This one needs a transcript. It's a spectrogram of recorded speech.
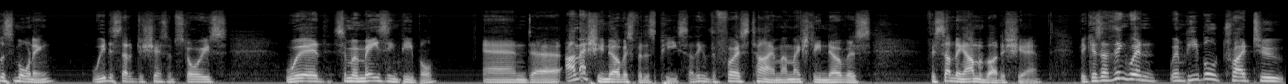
This morning, we decided to share some stories with some amazing people. And uh, I'm actually nervous for this piece. I think it's the first time I'm actually nervous for something I'm about to share. Because I think when, when people try to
